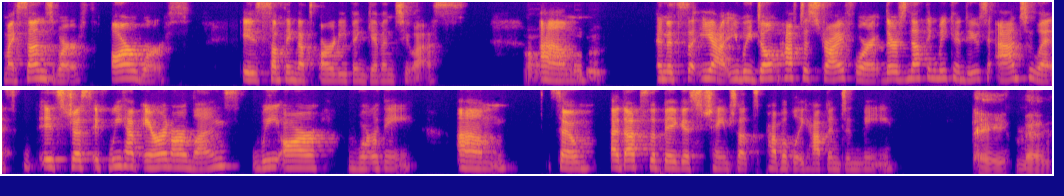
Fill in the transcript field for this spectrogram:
my son's worth, our worth is something that's already been given to us. Oh, um, it. And it's, yeah, we don't have to strive for it. There's nothing we can do to add to it. It's just if we have air in our lungs, we are worthy. Um, so uh, that's the biggest change that's probably happened in me. Amen.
